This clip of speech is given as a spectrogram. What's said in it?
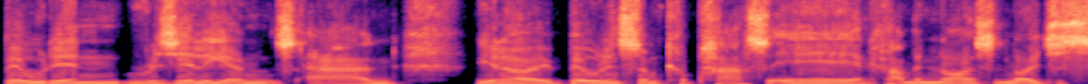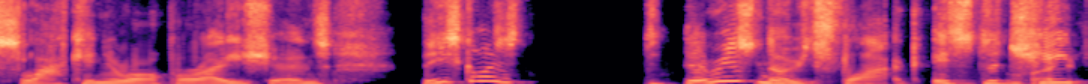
building resilience and you know building some capacity and having nice loads of slack in your operations these guys there is no slack. It's the cheap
